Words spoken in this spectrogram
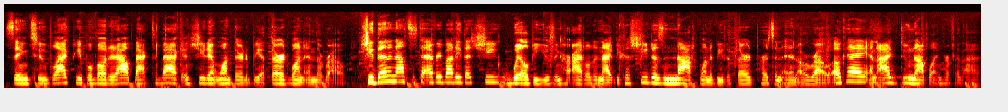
seeing two black people voted out back to back and she didn't want there to be a third one in the row. She then announces to everybody that she will be using her idol tonight because she does not want to be the third person in a row, okay? And I do not blame her for that.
